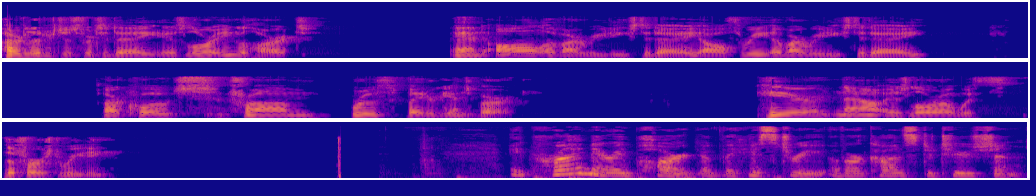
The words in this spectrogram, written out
Our liturgist for today is Laura Engelhardt, and all of our readings today, all three of our readings today, are quotes from Ruth Bader Ginsburg. Here now is Laura with the first reading. A primary part of the history of our Constitution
